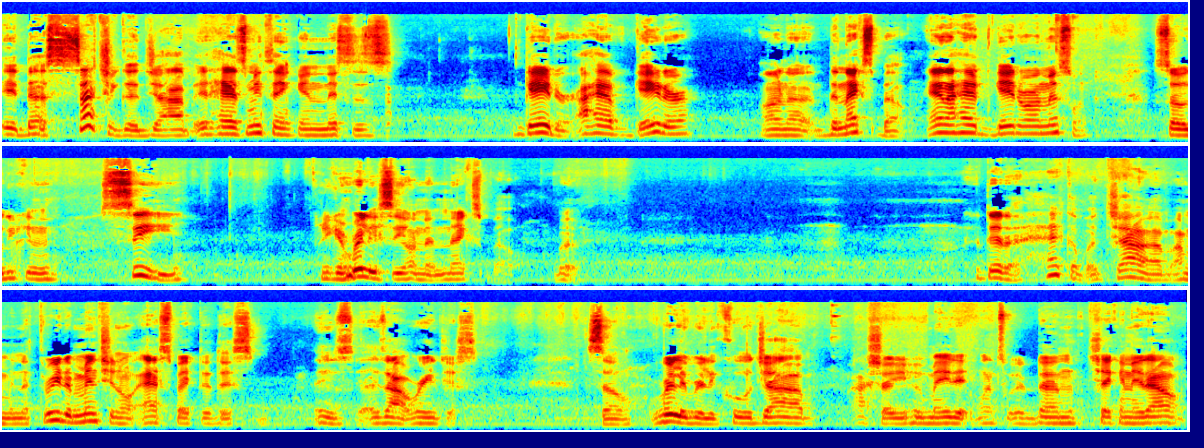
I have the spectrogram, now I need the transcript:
it does such a good job. It has me thinking this is Gator. I have Gator on uh, the next belt, and I had Gator on this one. So you can see, you can really see on the next belt, but it did a heck of a job. I mean, the three-dimensional aspect of this is, is outrageous. So really, really cool job. I'll show you who made it once we're done checking it out.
